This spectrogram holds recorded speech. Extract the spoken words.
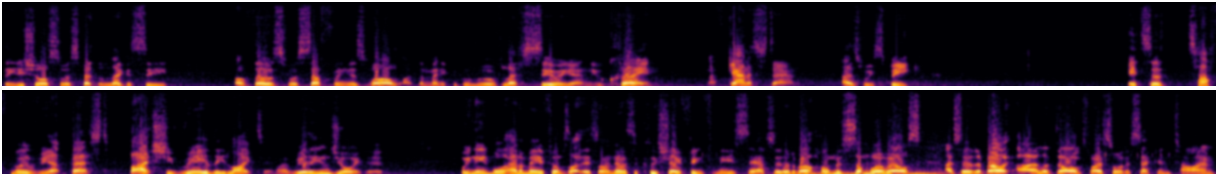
then you should also respect the legacy of those who are suffering as well, like the many people who have left Syria and Ukraine and Afghanistan as we speak. It's a tough movie at best, but I actually really liked it. I really enjoyed it. We need more animated films like this, and I know it's a cliche thing for me to say. I've said it about Home is Somewhere Else. I said it about Isle of Dogs when I saw it a second time.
